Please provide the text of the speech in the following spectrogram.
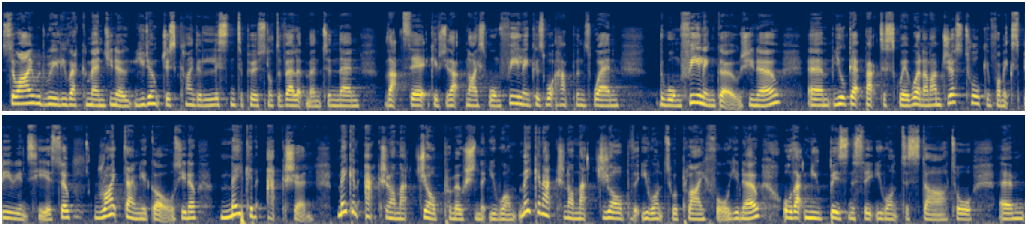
So I would really recommend, you know, you don't just kind of listen to personal development and then that's it, it gives you that nice warm feeling. Because what happens when the warm feeling goes, you know, um, you'll get back to square one. And I'm just talking from experience here. So write down your goals, you know, make an action. Make an action on that job promotion that you want. Make an action on that job that you want to apply for, you know, or that new business that you want to start or, um,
